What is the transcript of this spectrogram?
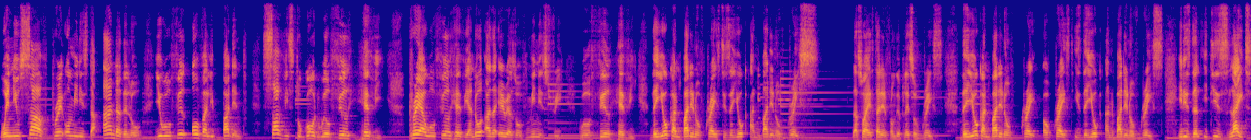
When you serve, pray, or minister under the law, you will feel overly burdened. Service to God will feel heavy. Prayer will feel heavy, and all other areas of ministry will feel heavy. The yoke and burden of Christ is a yoke and burden of grace. That's why I started from the place of grace. The yoke and burden of Christ, of Christ is the yoke and burden of grace. It is the it is light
